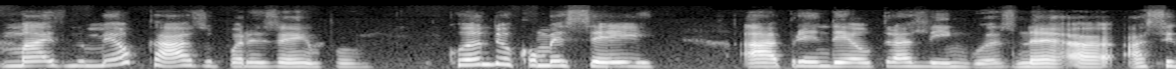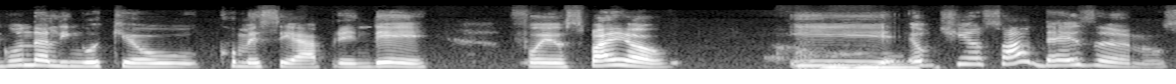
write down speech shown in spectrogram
mas no meu caso, por exemplo, quando eu comecei a aprender outras línguas, né? A, a segunda língua que eu comecei a aprender foi o espanhol. E uhum. eu tinha só 10 anos.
